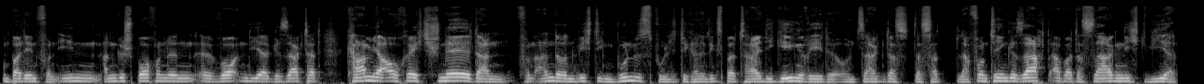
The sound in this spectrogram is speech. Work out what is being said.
Und bei den von Ihnen angesprochenen äh, Worten, die er gesagt hat, kam ja auch recht schnell dann von anderen wichtigen Bundespolitikern der Linkspartei die Gegenrede und sagen, das, das hat Lafontaine gesagt, aber das sagen nicht wir.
